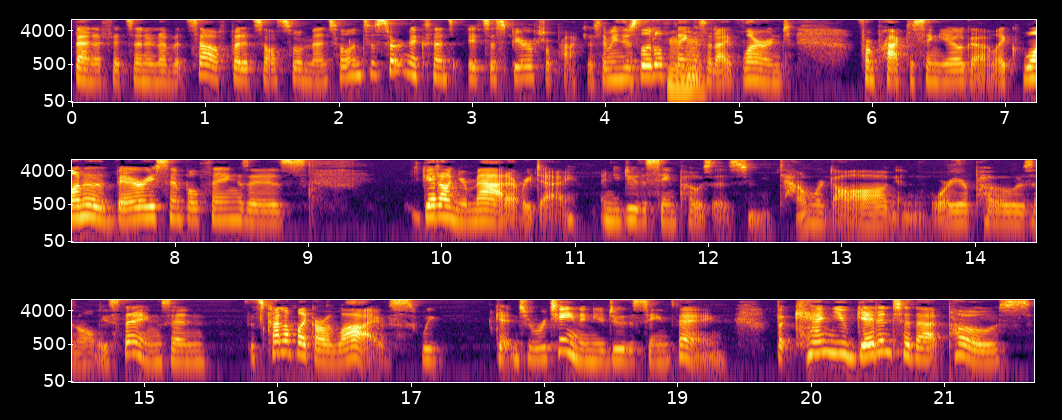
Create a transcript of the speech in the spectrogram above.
benefits in and of itself. But it's also a mental, and to a certain extent, it's a spiritual practice. I mean, there's little things mm-hmm. that I've learned from practicing yoga. Like one of the very simple things is get on your mat every day and you do the same poses, downward dog and warrior pose and all these things, and it's kind of like our lives. We get into routine and you do the same thing. But can you get into that pose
